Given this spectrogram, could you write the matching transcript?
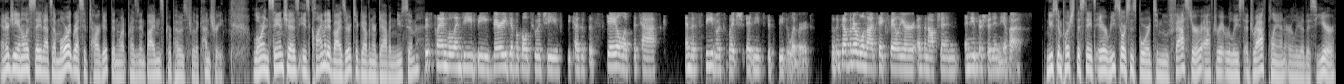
Energy analysts say that's a more aggressive target than what President Biden's proposed for the country. Lauren Sanchez is climate advisor to Governor Gavin Newsom. This plan will indeed be very difficult to achieve because of the scale of the task and the speed with which it needs to be delivered. But the governor will not take failure as an option, and neither should any of us. Newsom pushed the state's Air Resources Board to move faster after it released a draft plan earlier this year.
